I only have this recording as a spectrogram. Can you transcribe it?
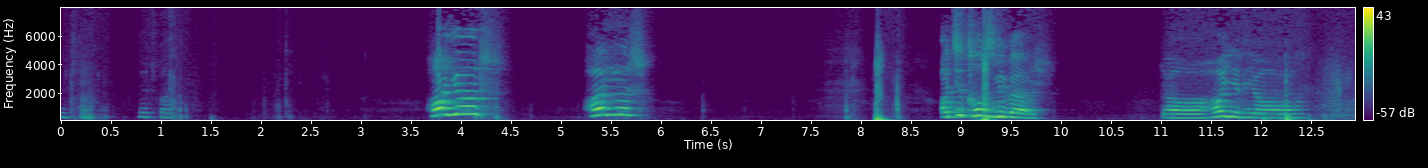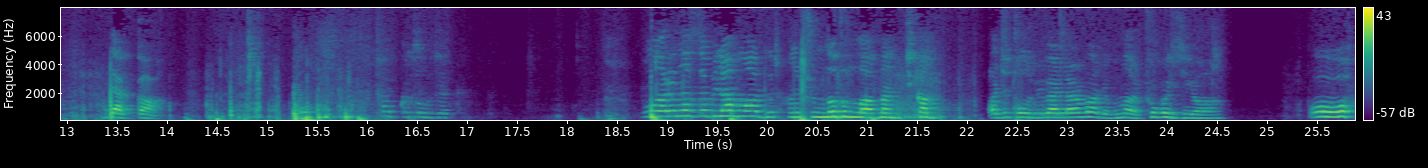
Lütfen. Lütfen. Hayır. Acı toz biber. Ya hayır ya. Bir dakika. Çok kötü olacak. Bu aranızda bilen vardır. Hani şu noodle'lardan çıkan acı toz biberler var ya bunlar çok acı ya. Oh.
